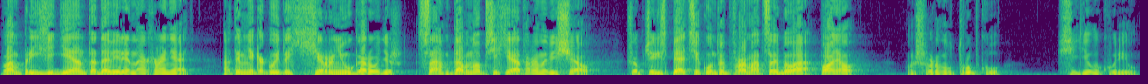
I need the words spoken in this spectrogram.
Вам президента доверено охранять. А ты мне какую-то херню городишь. Сам давно психиатра навещал. Чтоб через пять секунд информация была. Понял?» Он швырнул трубку, сидел и курил,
